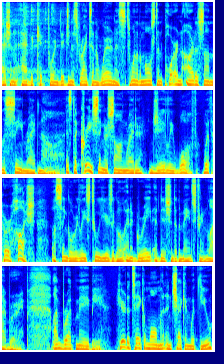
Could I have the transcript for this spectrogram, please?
passionate advocate for Indigenous rights and awareness, it's one of the most important artists on the scene right now. It's the Cree singer songwriter Jayli Wolf with her Hush, a single released two years ago and a great addition to the mainstream library. I'm Brett Maybe. Here to take a moment and check in with you,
